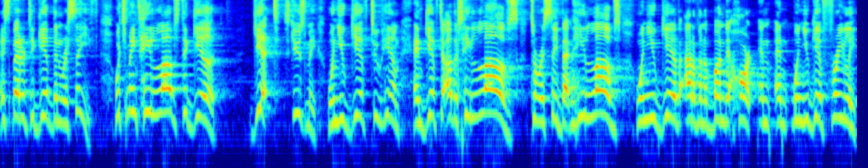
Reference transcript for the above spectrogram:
it's better to give than receive, which means he loves to give. Get, excuse me, when you give to him and give to others. He loves to receive that. And he loves when you give out of an abundant heart and, and when you give freely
